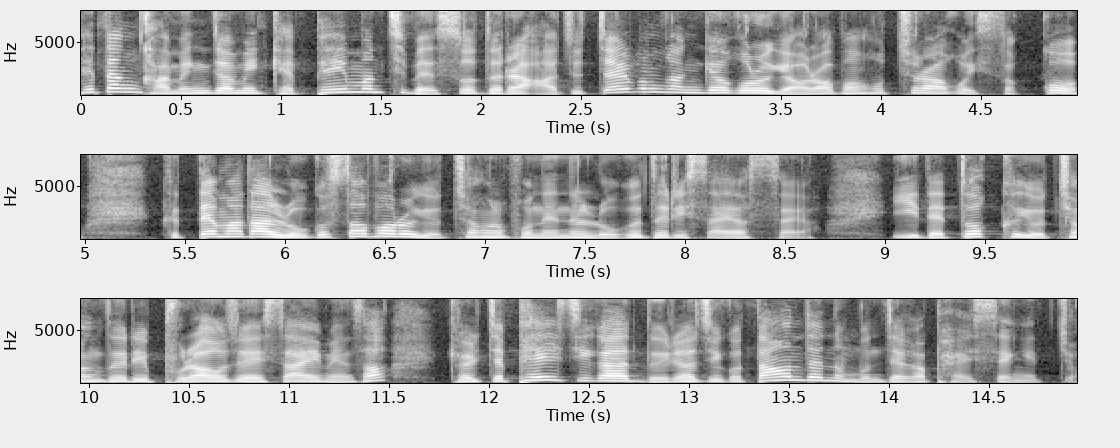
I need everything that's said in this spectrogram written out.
해당 가맹점이 겟페이먼트 메소드를 아주 짧은 간격으로 여러 번 호출하고 있었고 그때마다 로그 서버로 요청을 보내는 로그들이 쌓였어요. 이 네트워크 요청들이 브라우저에 쌓이면서 결제 페이지가 느려지고 다운되는 문제가 발생했죠.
